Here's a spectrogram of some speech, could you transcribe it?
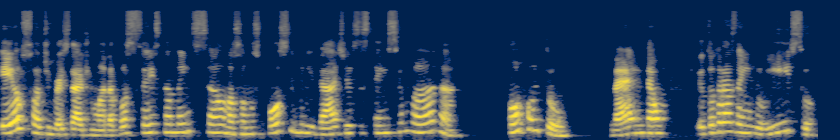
Eu sou a diversidade humana, vocês também são, nós somos possibilidade de existência humana. Ponto. Né? Então, eu estou trazendo isso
